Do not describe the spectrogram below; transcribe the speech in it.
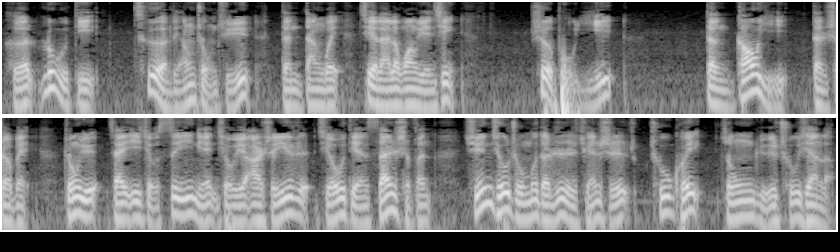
和陆地测量总局等单位借来了望远镜、摄谱仪等高仪等设备。终于在一九四一年九月二十一日九点三十分，全球瞩目的日全食初窥终于出现了。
